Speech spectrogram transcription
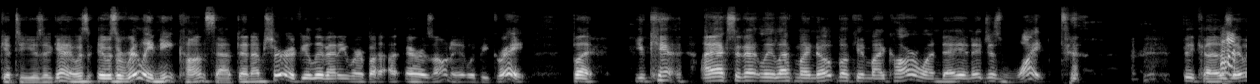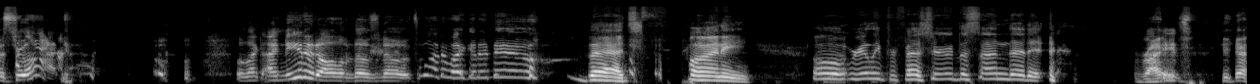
get to use it again. It was it was a really neat concept, and I'm sure if you live anywhere but uh, Arizona, it would be great. But you can't. I accidentally left my notebook in my car one day, and it just wiped because it was too hot. I was like, I needed all of those notes. What am I gonna do? That's funny. Oh, Yeah. really, Professor? The sun did it. Right? Yeah.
